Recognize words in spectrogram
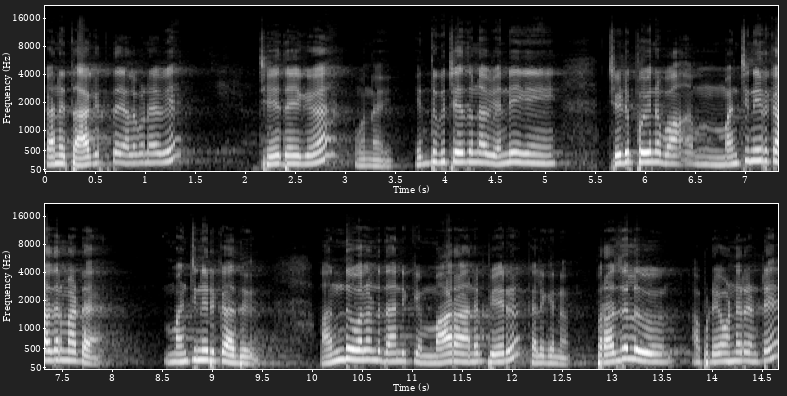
కానీ తాగితే ఎలాగున్నవి చేదైగా ఉన్నాయి. ఎందుకు చేదున్నవి అన్నీ చెడిపోయిన మంచినీరు కాదనమాట. మంచినీరు కాదు. అందువలన దానికి మారా అనే పేరు కలిగిన. ప్రజలు అప్పుడు ఏమంటున్నారంటే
